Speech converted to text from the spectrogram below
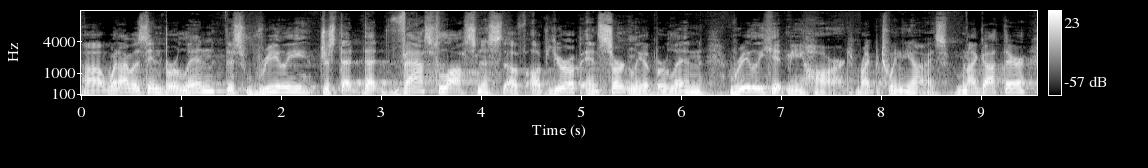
Uh, when I was in Berlin, this really, just that, that vast lostness of, of Europe and certainly of Berlin really hit me hard, right between the eyes. When I got there,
